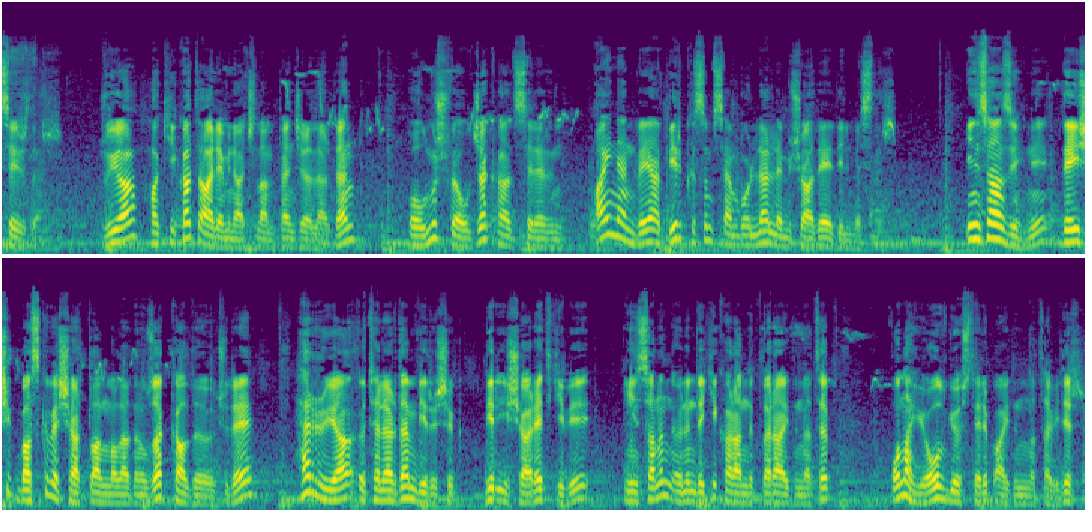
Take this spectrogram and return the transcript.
seyirciler, rüya hakikat alemine açılan pencerelerden olmuş ve olacak hadiselerin aynen veya bir kısım sembollerle müşahede edilmesidir. İnsan zihni değişik baskı ve şartlanmalardan uzak kaldığı ölçüde her rüya ötelerden bir ışık, bir işaret gibi insanın önündeki karanlıkları aydınlatıp ona yol gösterip aydınlatabilir.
